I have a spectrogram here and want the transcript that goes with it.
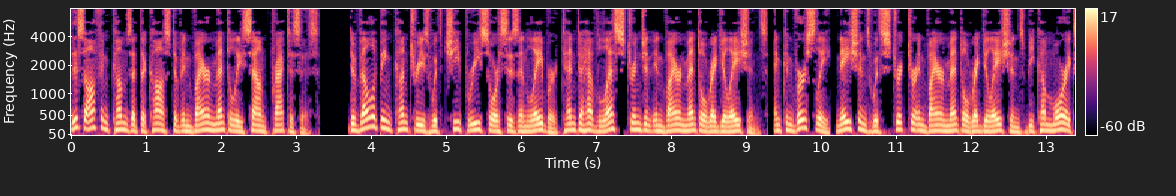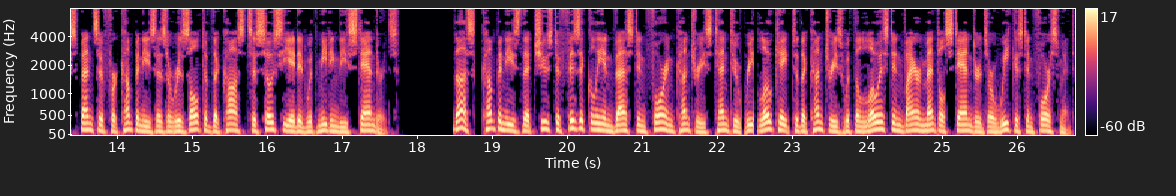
This often comes at the cost of environmentally sound practices. Developing countries with cheap resources and labor tend to have less stringent environmental regulations, and conversely, nations with stricter environmental regulations become more expensive for companies as a result of the costs associated with meeting these standards. Thus, companies that choose to physically invest in foreign countries tend to relocate to the countries with the lowest environmental standards or weakest enforcement.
